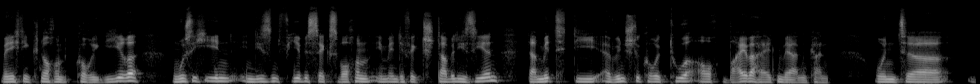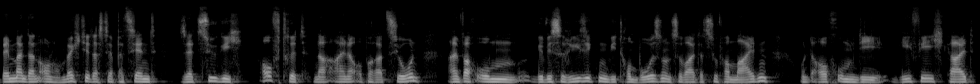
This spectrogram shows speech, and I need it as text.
Wenn ich den Knochen korrigiere, muss ich ihn in diesen vier bis sechs Wochen im Endeffekt stabilisieren, damit die erwünschte Korrektur auch beibehalten werden kann. Und äh, wenn man dann auch noch möchte, dass der Patient sehr zügig auftritt nach einer Operation, einfach um gewisse Risiken wie Thrombosen und so weiter zu vermeiden und auch um die Gehfähigkeit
